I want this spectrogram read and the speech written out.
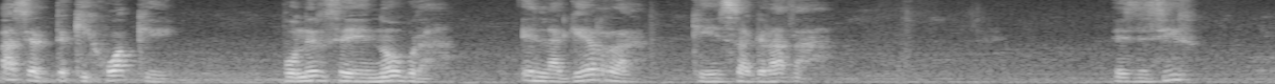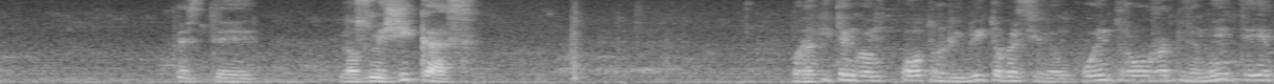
hace al tequihuaque ponerse en obra en la guerra que es sagrada. Es decir, este, los mexicas, por aquí tengo otro librito, a ver si lo encuentro rápidamente.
